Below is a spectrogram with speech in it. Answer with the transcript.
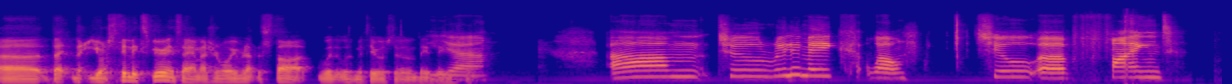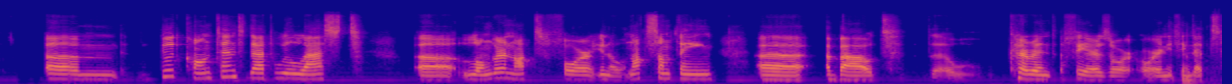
uh, that that you're still experiencing, I imagine, or even at the start with with materials development. yeah. Um, to really make well, to uh, find um, good content that will last uh, longer, not for you know, not something uh, about the current affairs or or anything that's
